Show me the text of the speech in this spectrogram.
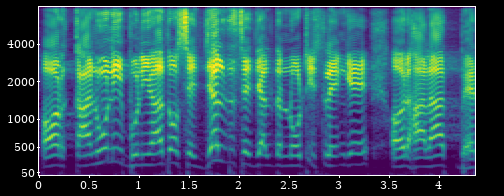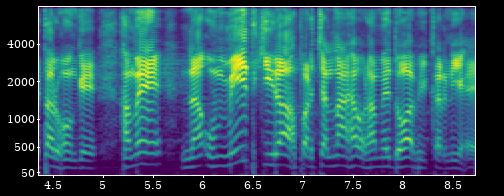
اور قانونی بنیادوں سے جلد سے جلد نوٹس لیں گے اور حالات بہتر ہوں گے۔ ہمیں نا امید کی راہ پر چلنا ہے اور ہمیں دعا بھی کرنی ہے۔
